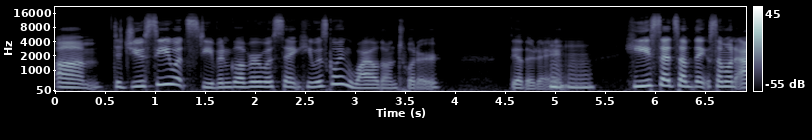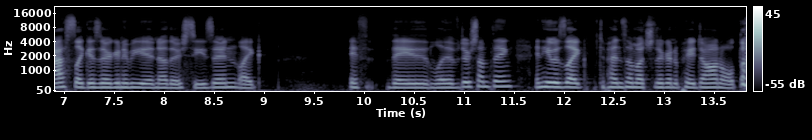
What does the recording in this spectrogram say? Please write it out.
um, did you see what Stephen Glover was saying? He was going wild on Twitter the other day. Mm-mm. He said something. Someone asked like, "Is there going to be another season?" Like. If they lived or something, and he was like, "Depends how much they're gonna pay Donald."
